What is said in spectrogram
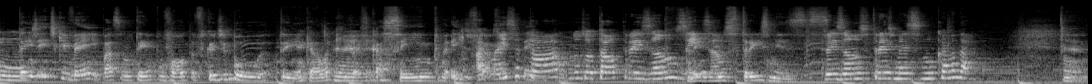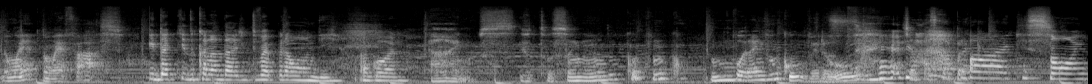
Tipo. Tem gente que vem, passa um tempo, volta, fica de boa. Tem aquela que É. vai ficar sempre. E fica Aqui você tempo. tá no total três anos Três e. anos, três meses. Três anos e três meses no Canadá. É, não, é, não é fácil. E daqui do Canadá a gente vai pra onde agora? Ai, eu tô sonhando com, com- com morar em Vancouver ou te arrastar pra cá. Ai, que sonho.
